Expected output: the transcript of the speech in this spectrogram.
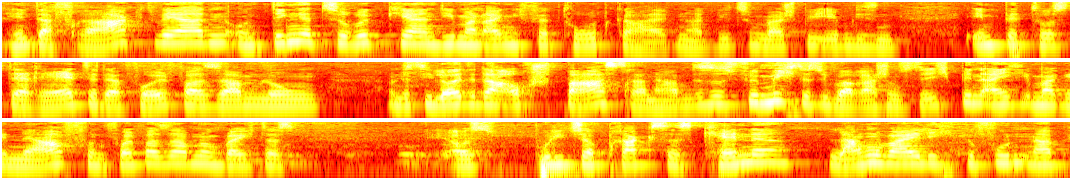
hinterfragt werden und Dinge zurückkehren, die man eigentlich für tot gehalten hat, wie zum Beispiel eben diesen Impetus der Räte, der Vollversammlung und dass die Leute da auch Spaß dran haben. Das ist für mich das Überraschendste. Ich bin eigentlich immer genervt von Vollversammlungen, weil ich das aus politischer Praxis kenne, langweilig gefunden habe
